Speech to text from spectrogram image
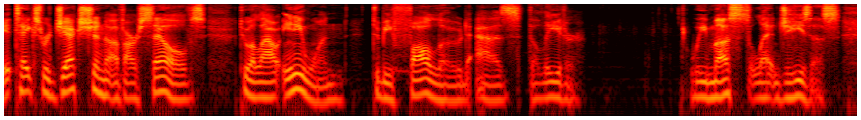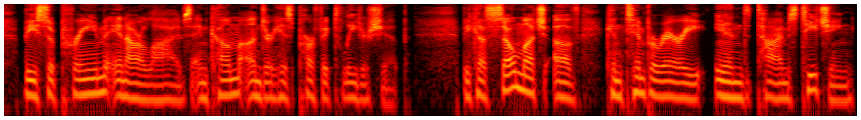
It takes rejection of ourselves to allow anyone to be followed as the leader. We must let Jesus be supreme in our lives and come under his perfect leadership. Because so much of contemporary end times teaching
